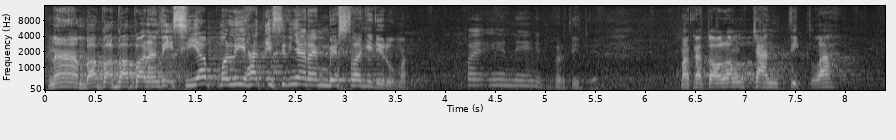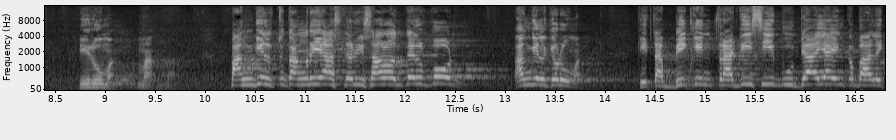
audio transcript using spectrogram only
Nah, bapak-bapak nanti siap melihat istrinya rembes lagi di rumah. Kayak ini, seperti itu ya. Maka tolong cantiklah di rumah, mak, mak. Panggil tukang rias dari salon telepon, panggil ke rumah. Kita bikin tradisi budaya yang kebalik.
